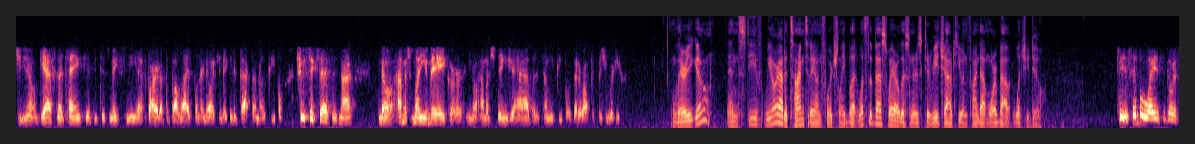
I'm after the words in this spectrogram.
you know, gas in the tank. It, it just makes me uh, fired up about life when I know I can make an impact on other people. True success is not, you know, how much money you make or you know how much things you have, but it's how many people are better off because you were here. Well, there you go. And Steve, we are out of time today, unfortunately, but what's the best way our listeners can reach out to you and find out more about what you do? See, a simple way is to go to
